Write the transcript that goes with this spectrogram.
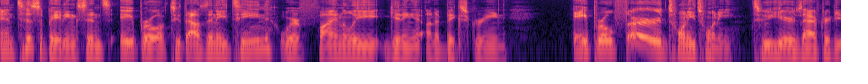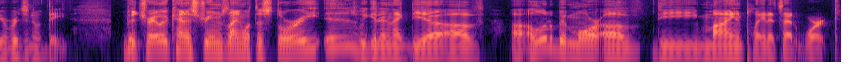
anticipating since April of 2018. We're finally getting it on a big screen, April 3rd, 2020, two years after the original date. The trailer kind of streamlines what the story is. We get an idea of uh, a little bit more of the mind play that's at work.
